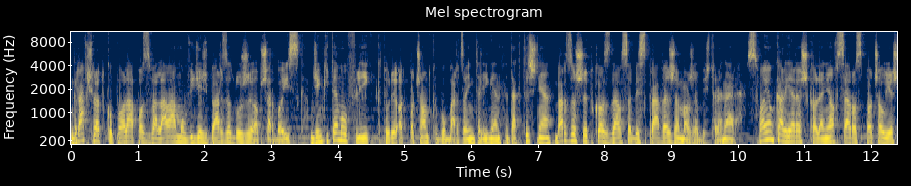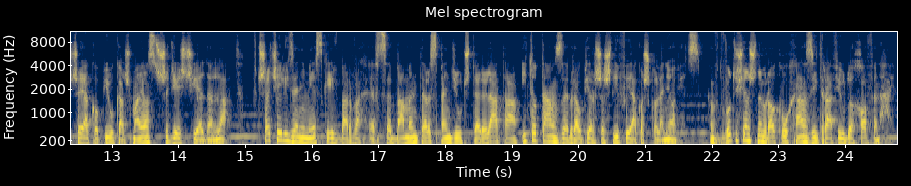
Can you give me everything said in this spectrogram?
Gra w środku pola pozwalała mu widzieć bardzo duży obszar boiska. Dzięki temu Flick, który od początku był bardzo inteligentny taktycznie, bardzo szybko zdał sobie sprawę, że może być trenerem. Swoją karierę szkoleniowca rozpoczął jeszcze jako piłkarz, mając 31 lat. W trzeciej lidze niemieckiej w barwach FC Bamenter spędził 4 lata i to tam zebrał pierwsze szlify jako szkoleniowiec. W 2000 roku Hansi trafił do Hoffenheim.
